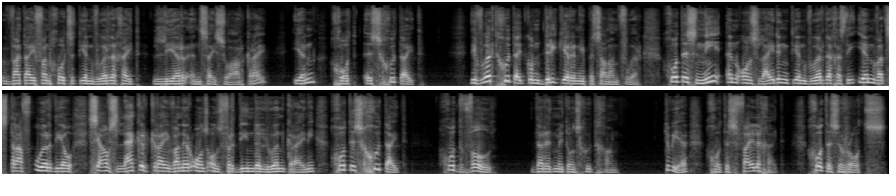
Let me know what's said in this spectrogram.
wat hy van God se teenwoordigheid leer in sy swaar kry. 1 God is goedheid. Die woord goedheid kom 3 keer in die Psalm voor. God is nie in ons lyding teenwoordig as die een wat straf oordeel, selfs lekker kry wanneer ons ons verdiende loon kry nie. God is goedheid. God wil dat dit met ons goed gaan. 2 God is veiligheid. God is rots,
